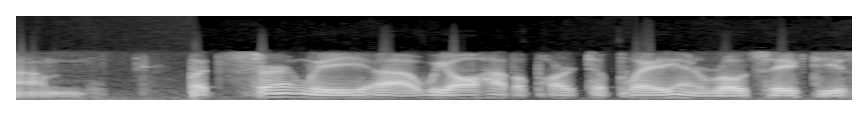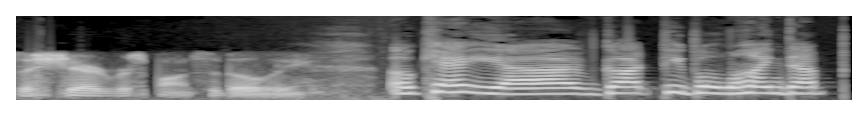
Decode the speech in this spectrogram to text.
Um, but certainly uh, we all have a part to play, and road safety is a shared responsibility. Okay, uh, I've got people lined up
